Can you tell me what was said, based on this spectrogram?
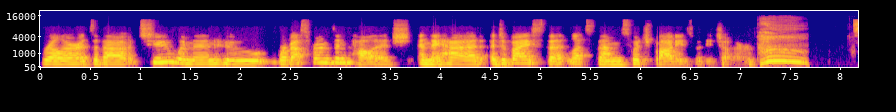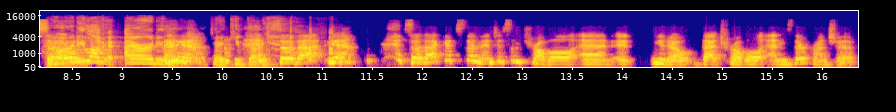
thriller. It's about two women who were best friends in college and they had a device that lets them switch bodies with each other. So I already love it. I already love Yeah. it. Okay, keep going. so that yeah. So that gets them into some trouble and it, you know, that trouble ends their friendship.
